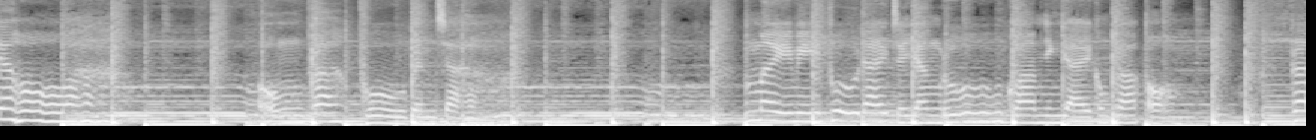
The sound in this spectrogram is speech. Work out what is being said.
ยโฮวา องค์พระผู้เป็นเจ้า ไม่มีผู้ใดจะยังรู้ความยิ่งใหญ่ของพระองค์ พระ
